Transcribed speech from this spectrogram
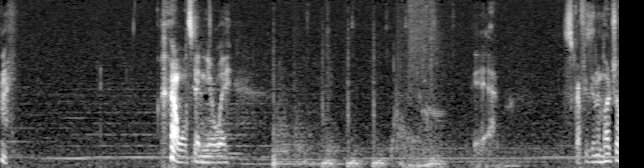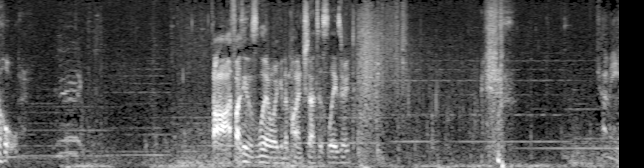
Hmm. I won't stand in your way. Yeah. Scruffy's gonna punch a hole. Aw, I thought he was literally gonna punch, not just laser it. Come here.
